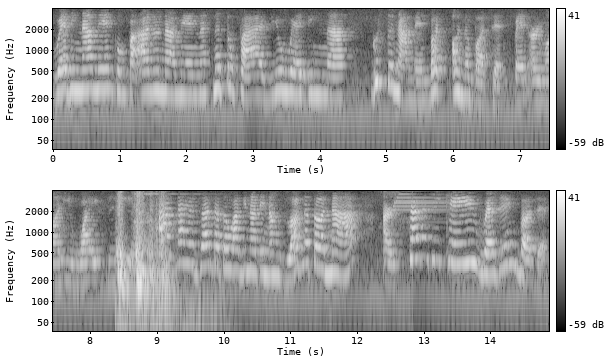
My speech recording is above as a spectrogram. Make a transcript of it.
wedding namin, kung paano namin natupad yung wedding na gusto namin, but on a budget. Spend our money wisely. At dahil dyan, tatawagin natin ang vlog na to na our 70k wedding budget.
